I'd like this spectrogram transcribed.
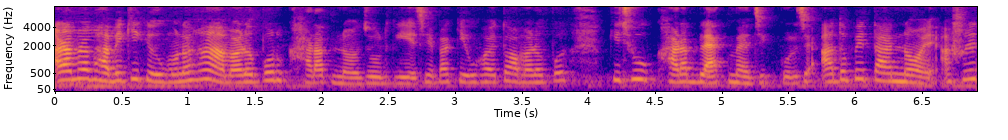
আর আমরা ভাবি কি, কেউ মনে হয় আমার ওপর খারাপ নজর দিয়েছে বা কেউ হয়তো আমার ওপর কিছু খারাপ ব্ল্যাক ম্যাজিক করেছে। আদপে তা নয়। আসলে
